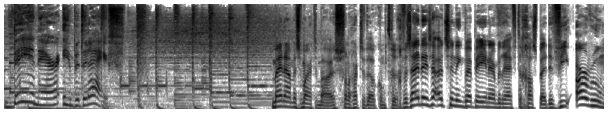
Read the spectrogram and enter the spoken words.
BNR in Bedrijf. Mijn naam is Maarten Bouwers, van harte welkom terug. We zijn deze uitzending bij BNR Bedrijf te gast bij de VR-room.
